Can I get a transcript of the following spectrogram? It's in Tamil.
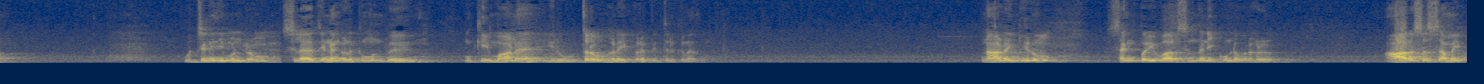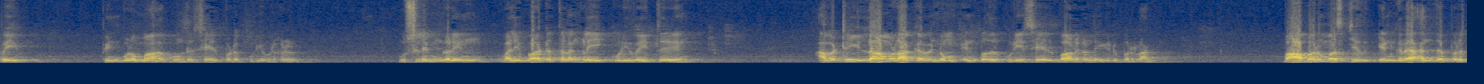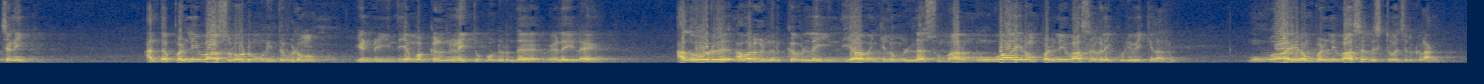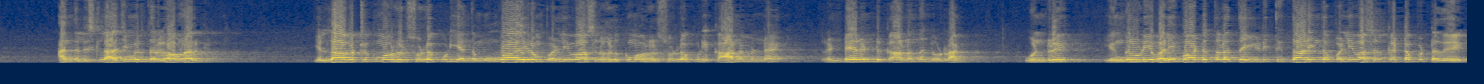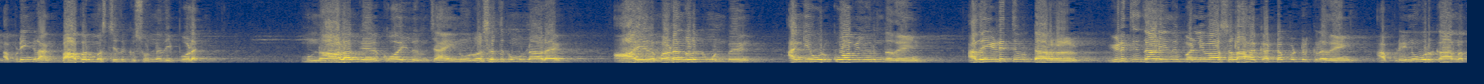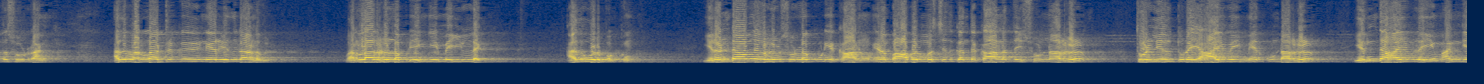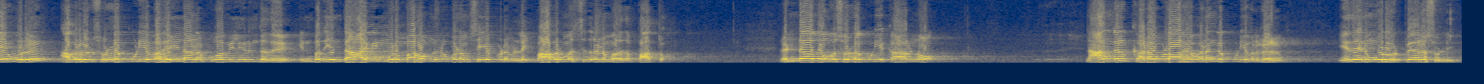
உச்சநீதிமன்றம் சில தினங்களுக்கு முன்பு முக்கியமான இரு உத்தரவுகளை பிறப்பித்திருக்கிறது. நாடெங்கிலும் சங் பரிவார் சிந்தனை கொண்டவர்கள் ஆர்எஸ்எஸ் அமைப்பை பின்புலமாக கொண்டு செயல்படக்கூடியவர்கள் முஸ்லிம்களின் வழிபாட்டு தலங்களை குறிவைத்து அவற்றை இல்லாமலாக்க வேண்டும் என்பதற்குரிய செயல்பாடுகளில் ஈடுபடுறாங்க. பாபர் மஸ்ஜித் என்கிற அந்த பிரச்சனை அந்த பள்ளிவாசலோடு முடிந்துவிடும் என்று இந்திய மக்கள் நினைத்து கொண்டிருந்த வேளையில் அதோடு அவர்கள் நிற்கவில்லை. இந்தியாவெங்கிலும் இல்லை சுமார் மூவாயிரம் பள்ளிவாசல்களை குறிவைக்கிறார்கள். மூவாயிரம் பள்ளிவாசல் லிஸ்ட் வச்சிருக்கிறாங்க. அந்த லிஸ்ட்ல அஜ்மீர் தர்காவெலாம் இருக்கு. எல்லாவற்றுக்கும் அவர்கள் சொல்லக்கூடிய அந்த மூவாயிரம் பள்ளிவாசல்களுக்கும் அவர்கள் சொல்லக்கூடிய காரணம் என்ன? ரெண்டே ரெண்டு காரணம் தான் சொல்றாங்க. ஒன்று எங்களுடைய வழிபாட்டு தளத்தை இடித்துத்தான் இந்த பள்ளிவாசல் கட்டப்பட்டது அப்படிங்கிறாங்க. பாபர் மஸ்ஜிதுக்கு சொன்னதை போல. முன்னால அங்கே கோயில் இருந்துச்சு ஐநூறு வருஷத்துக்கு முன்னால. ஆயிரம் வருடங்களுக்கு முன்பு அங்கே ஒரு கோவில் இருந்தது. அதை இடித்து விட்டார்கள். இடித்து தான் இது பள்ளிவாசலாக கட்டப்பட்டிருக்கிறது அப்படின்னு ஒரு காரணத்தை சொல்றாங்க. அது வரலாற்றுக்கு நேர் எதிரானது. வரலாறுகள் அப்படி எங்கேயுமே இல்லை. அது ஒரு பக்கம். இரண்டாவது அவர்கள் சொல்லக்கூடிய காரணம் ஏன்னா பாபர் மஸ்ஜிதுக்கு அந்த காரணத்தை சொன்னார்கள். தொல்லியல் துறை ஆய்வை மேற்கொண்டார்கள். எந்த ஆய்விலையும் அங்கே ஒரு அவர்கள் சொல்லக்கூடிய வகையிலான கோவில் இருந்தது என்பது எந்த ஆய்வின் மூலமாகவும் நிரூபணம் செய்யப்படவில்லை. பாபர் மஸ்ஜிதில் நம்ம அதை பார்த்தோம். ரெண்டாவது அவங்க சொல்லக்கூடிய காரணம் நாங்கள் கடவுளாக வணங்கக்கூடியவர்கள் ஏதேனும் ஒரு ஒரு பேரை சொல்லி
